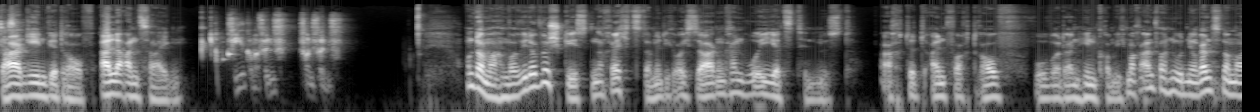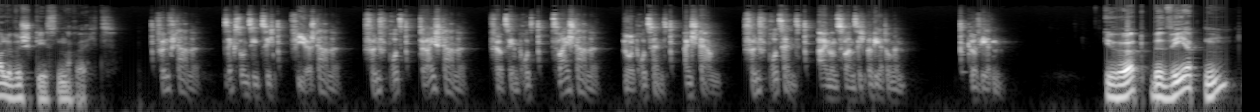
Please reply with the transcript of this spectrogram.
Da gehen wir drauf. Alle Anzeigen. 4,5 von 5. Und dann machen wir wieder Wischgesten nach rechts, damit ich euch sagen kann, wo ihr jetzt hin müsst. Achtet einfach drauf, wo wir dann hinkommen. Ich mache einfach nur eine ganz normale Wischgesten nach rechts. 5 Sterne, 76, 4 Sterne, 5 Prozent, 3 Sterne, 14 Prozent, 2 Sterne, 0 Prozent, 1 Stern, 5 Prozent, 21 Bewertungen. Bewerten. Ihr hört, bewerten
